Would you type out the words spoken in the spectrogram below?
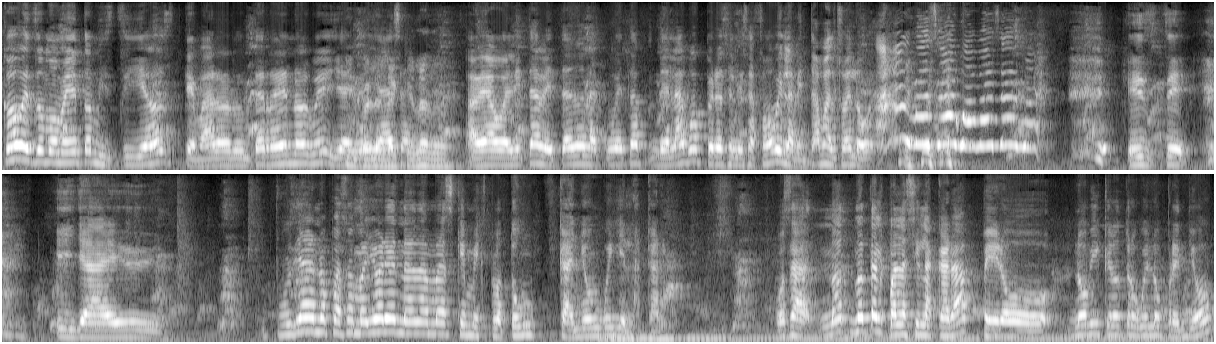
Como en su momento mis tíos quemaron un terreno, güey. Y ahí Igual lado. a mi abuelita aventando la cubeta del agua, pero se le zafaba y la aventaba al suelo. ¡Ah, más agua, más agua! Este, y ya, eh, pues ya no pasó a mayores, nada más que me explotó un cañón, güey, en la cara. O sea, no, no tal cual así la cara, pero no vi que el otro güey lo prendió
